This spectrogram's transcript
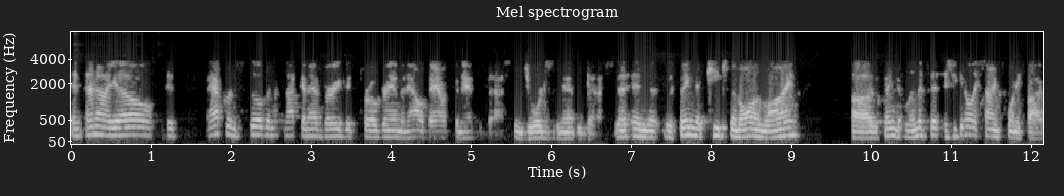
and NIL, it's Akron's still not going to have a very good program, and Alabama's going to have the best, and Georgia's going to have the best. And, and the, the thing that keeps them all in line, uh, the thing that limits it, is you can only sign 25.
